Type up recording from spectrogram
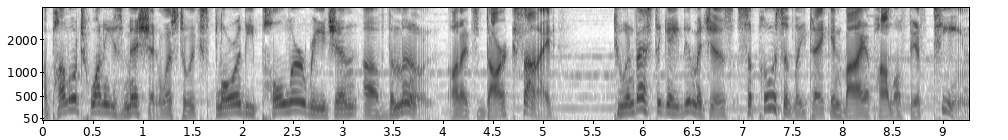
Apollo 20's mission was to explore the polar region of the Moon on its dark side to investigate images supposedly taken by Apollo 15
